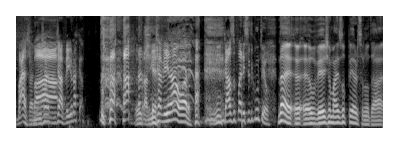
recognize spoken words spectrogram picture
bah, já, bah. já, já, veio na. pra mim já veio na hora. Um caso parecido com o teu. Não, eu, eu vejo mais o personal, tá?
